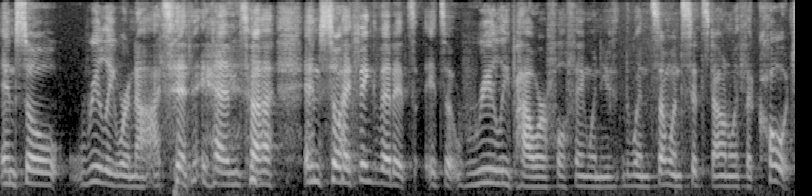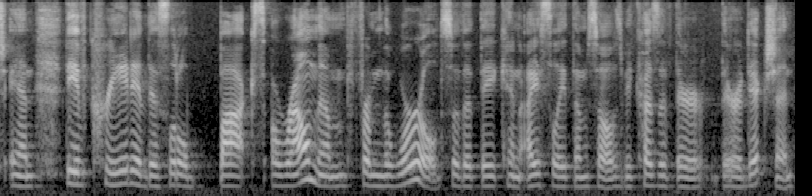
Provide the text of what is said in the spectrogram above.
And so, really, we're not. and and, uh, and so, I think that it's it's a really powerful thing when you when someone sits down with a coach and they've created this little box around them from the world so that they can isolate themselves because of their, their addiction.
